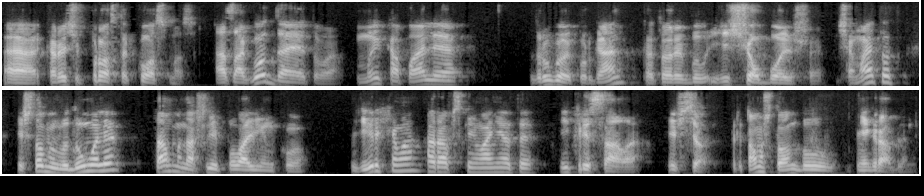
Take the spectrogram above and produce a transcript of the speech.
Э, короче, просто космос. А за год до этого мы копали другой курган, который был еще больше, чем этот. И что бы вы думали? Там мы нашли половинку дирхема, арабской монеты, и кресала. И все. При том, что он был не грабленный.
